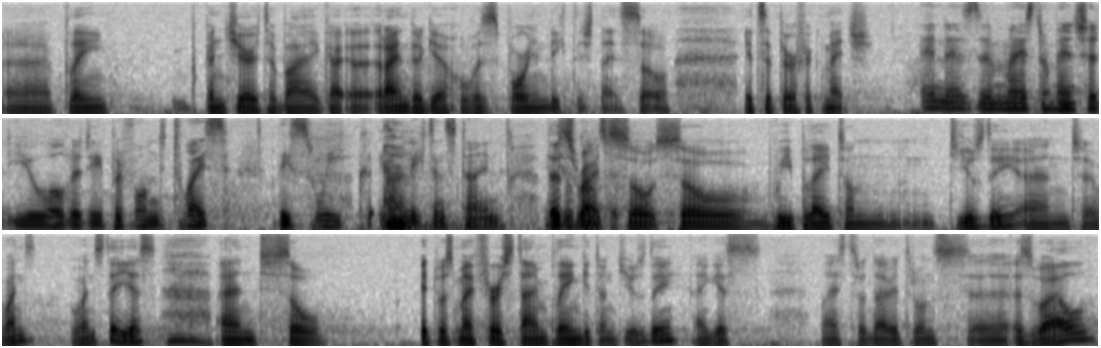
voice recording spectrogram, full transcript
uh, playing concerto by Guy, uh, Reinberger, who was born in Liechtenstein. So it's a perfect match. And as the maestro mentioned, you already performed twice this week in Liechtenstein. That's right. So so we played on Tuesday and uh, Wednesday, yes. And so it was my first time playing it on Tuesday. I guess Maestro David Runs uh, as well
